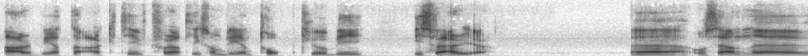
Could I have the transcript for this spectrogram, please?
arbeta aktivt för att liksom bli en toppklubb i, i Sverige. Eh, och sen eh,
